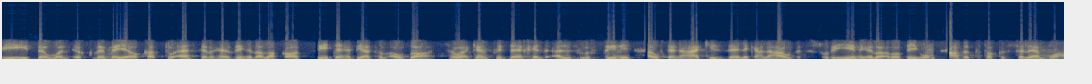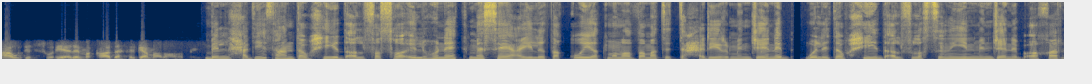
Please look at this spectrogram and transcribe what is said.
بدول إقليمية وقد تؤثر هذه العلاقات في تهدئة الأوضاع سواء كان في الداخل الفلسطيني أو تنعكس ذلك على عودة السوريين إلى أراضيهم بعد اتفاق السلام وعودة سوريا إلى مقعدها في الجامعة العربية بالحديث عن توحيد الفصائل هناك مساعي لتقوية منظمة التحرير من جانب ولتوحيد الفلسطينيين من جانب آخر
